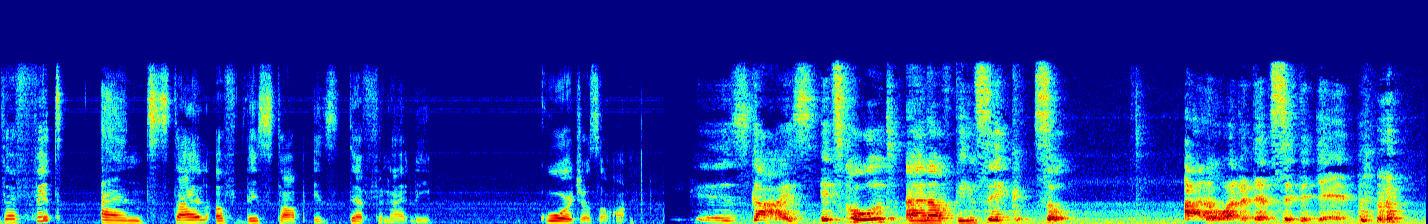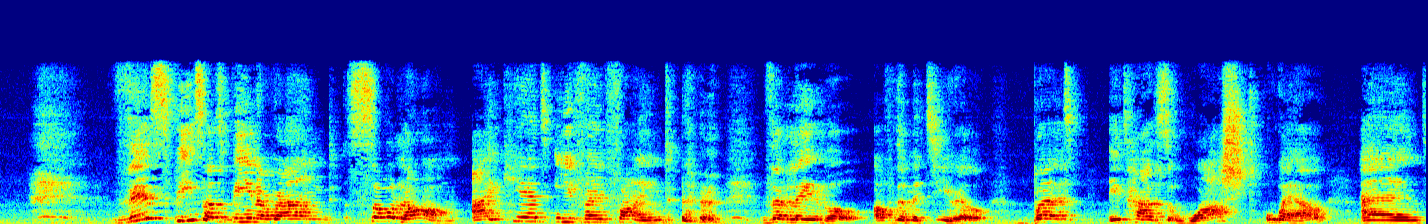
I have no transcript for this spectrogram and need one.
The fit and style of this top is definitely gorgeous on. Because guys, it's cold and I've been sick, so I don't want to get sick again. this piece has been around so long, I can't even find the label of the material, but it has washed well and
